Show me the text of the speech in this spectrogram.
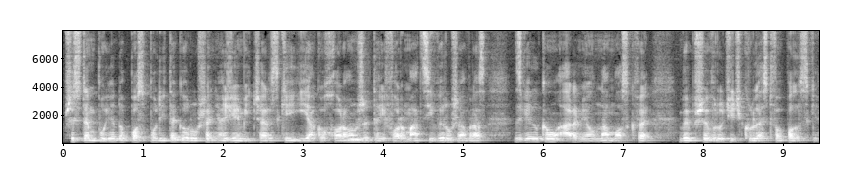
przystępuje do pospolitego ruszenia ziemi czerskiej i jako chorąży tej formacji wyrusza wraz z wielką armią na Moskwę, by przywrócić Królestwo Polskie.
